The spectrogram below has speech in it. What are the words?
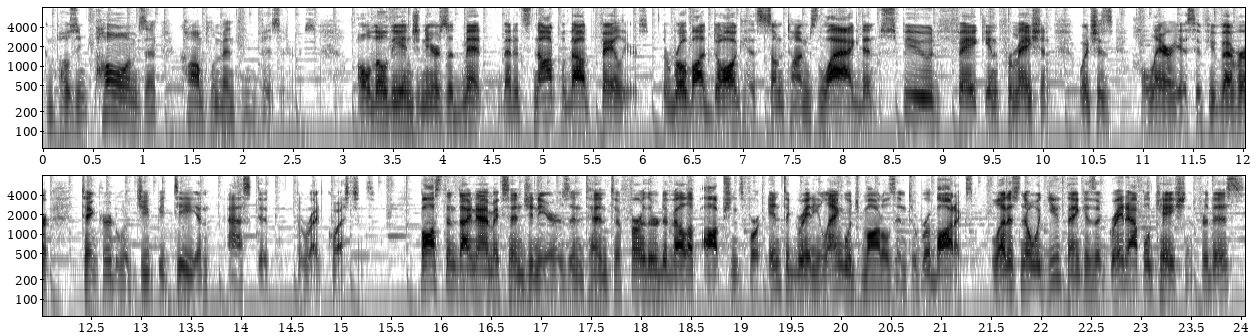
composing poems and complimenting visitors. Although the engineers admit that it's not without failures. The robot dog has sometimes lagged and spewed fake information, which is hilarious if you've ever tinkered with GPT and asked it the right questions. Boston Dynamics engineers intend to further develop options for integrating language models into robotics. Let us know what you think is a great application for this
